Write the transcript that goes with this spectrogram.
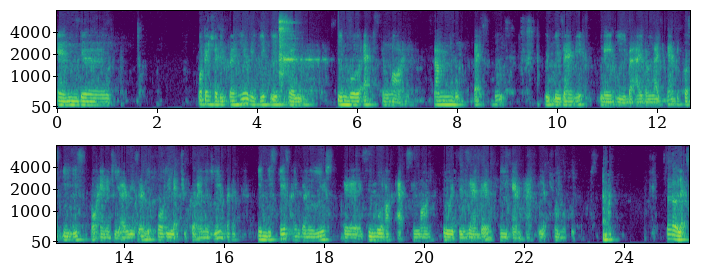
and the potential difference here, we give it a symbol epsilon. Some book textbooks represent with lane E, but I don't like that because E is for energy. I reserve it for electrical energy, but in this case, I'm going to use the symbol of epsilon to represent the EMF, electromotive So let's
